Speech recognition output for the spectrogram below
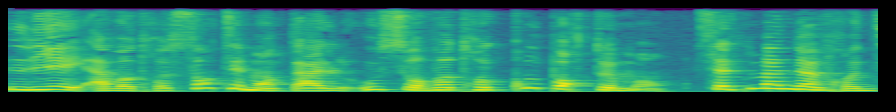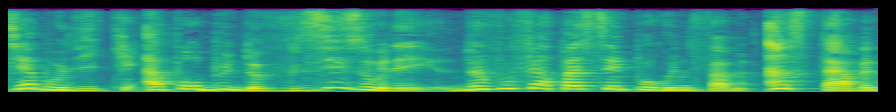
liées à votre santé mentale ou sur votre comportement. Cette manœuvre diabolique a pour but de vous isoler, de vous faire passer pour une femme instable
